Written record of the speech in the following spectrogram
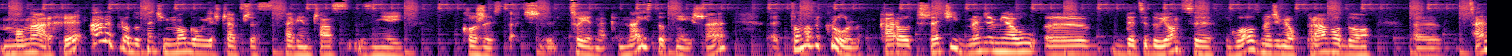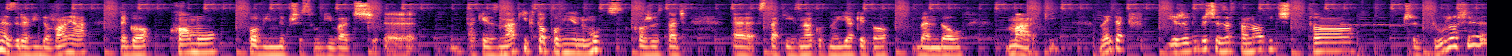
monarchy, ale producenci mogą jeszcze przez pewien czas z niej korzystać. Co jednak najistotniejsze, to nowy król. Karol III będzie miał e, decydujący głos, będzie miał prawo do e, ceny zrewidowania tego, komu powinny przysługiwać e, takie znaki, kto powinien móc korzystać z takich znaków, no i jakie to będą marki. No i tak, jeżeli by się zastanowić, to czy dużo się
